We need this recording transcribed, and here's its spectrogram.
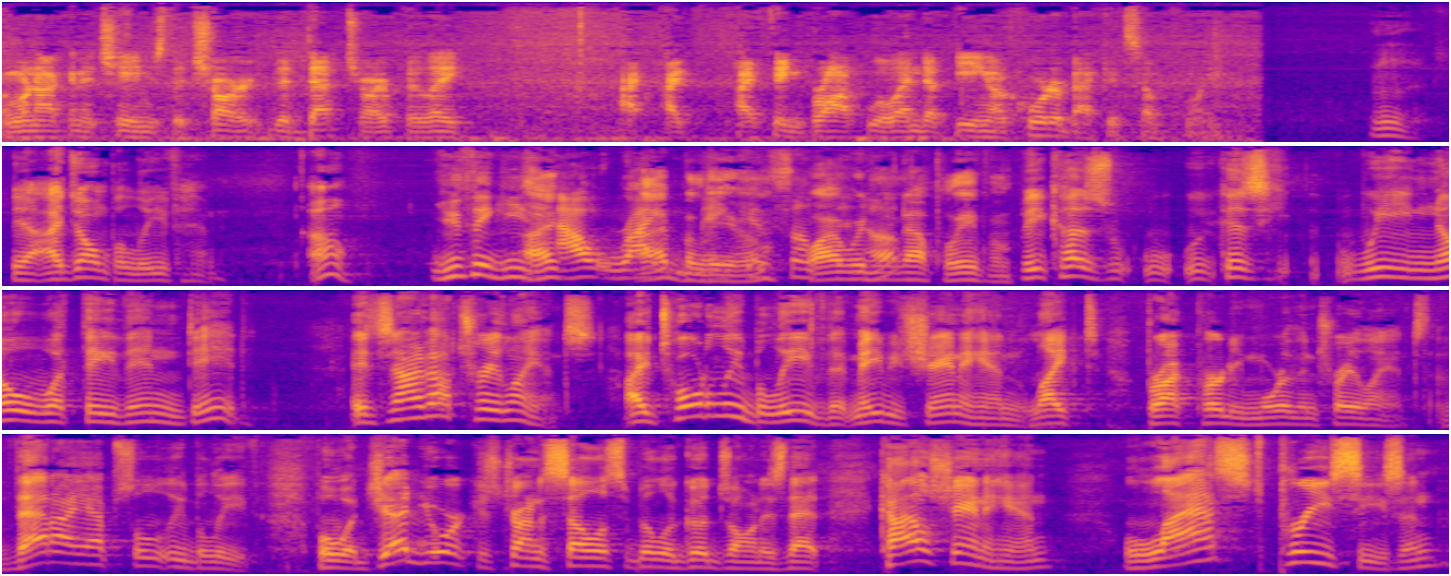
and we're not going to change the chart, the depth chart. But like, I, I, I think Brock will end up being our quarterback at some point. Yeah, I don't believe him. Oh. You think he's I, outright I believe making him. something Why would you not believe him? Because because we know what they then did. It's not about Trey Lance. I totally believe that maybe Shanahan liked Brock Purdy more than Trey Lance. That I absolutely believe. But what Jed York is trying to sell us a bill of goods on is that Kyle Shanahan last preseason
